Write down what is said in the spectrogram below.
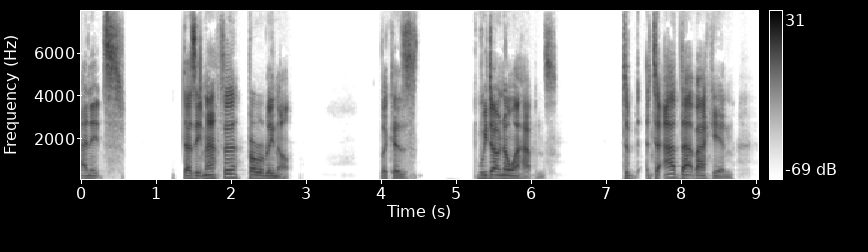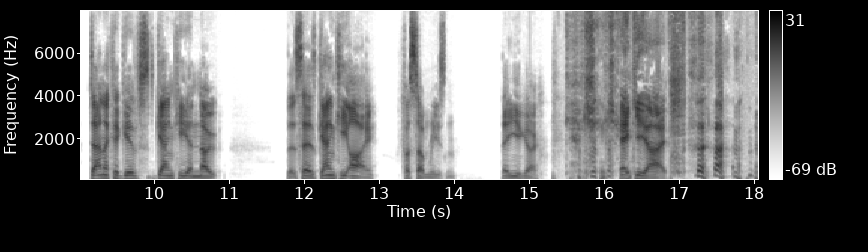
and it's does it matter? Probably not, because we don't know what happens. To to add that back in, Danica gives Ganke a note that says Ganke I for some reason. There you go. Ganke I.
